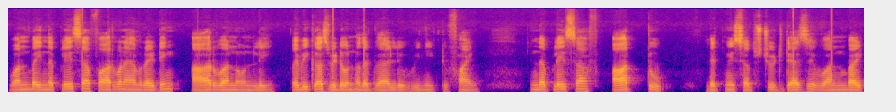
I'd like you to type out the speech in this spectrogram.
One by in the place of R1 I am writing R1 only why because we don't know that value we need to find. In the place of r2 let me substitute it as a 1 by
